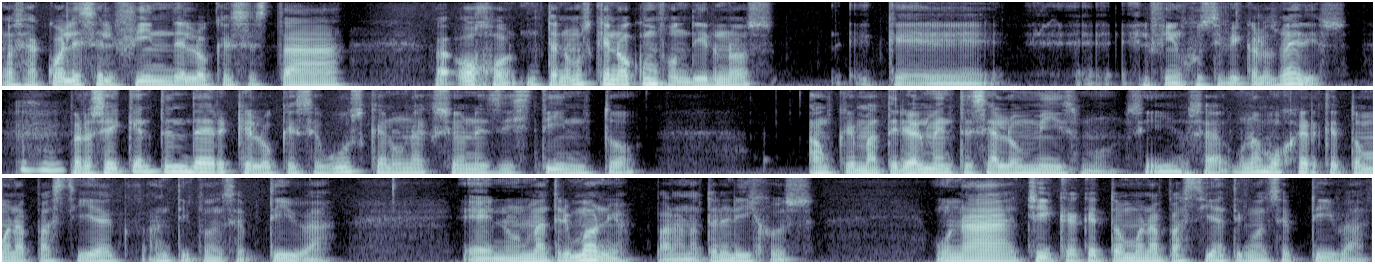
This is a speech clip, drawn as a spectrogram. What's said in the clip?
O sea, ¿cuál es el fin de lo que se está... Ojo, tenemos que no confundirnos eh, que eh, el fin justifica los medios. Pero sí hay que entender que lo que se busca en una acción es distinto, aunque materialmente sea lo mismo, ¿sí? O sea, una mujer que toma una pastilla anticonceptiva en un matrimonio para no tener hijos, una chica que toma una pastilla anticonceptiva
